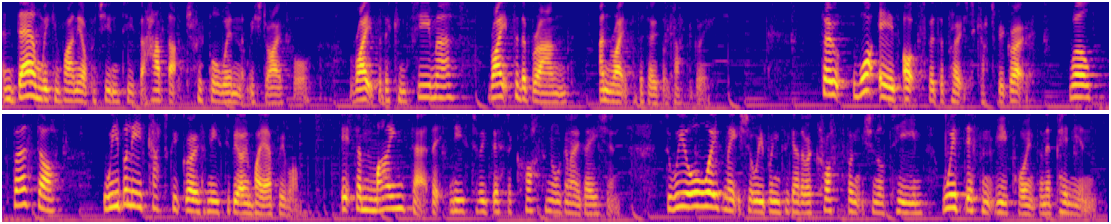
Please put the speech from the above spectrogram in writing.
And then we can find the opportunities that have that triple win that we strive for, right for the consumer, right for the brand, and right for the total category. So what is Oxford's approach to category growth? Well, first off, we believe category growth needs to be owned by everyone. It's a mindset that needs to exist across an organisation. So we always make sure we bring together a cross-functional team with different viewpoints and opinions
